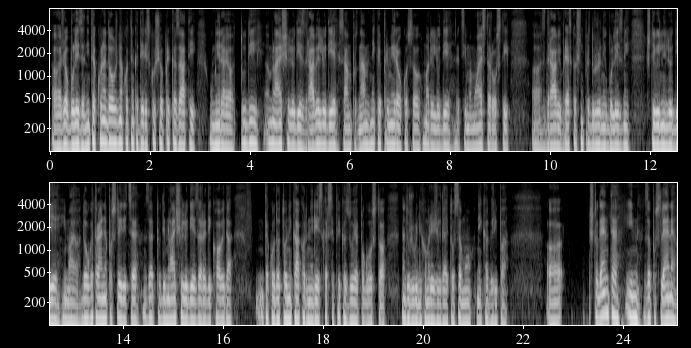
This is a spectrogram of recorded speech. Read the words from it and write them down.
Eh, žal bolezen ni tako nedolžna, kot nekateri skušajo prikazati. Umirajo tudi mlajši ljudje, zdravi ljudje. Sam poznam nekaj primerov, ko so umrli ljudje, recimo moje starosti, eh, zdravi, brez kakšnih pridruženih bolezni. Številni ljudje imajo dolgotrajne posledice, tudi mlajši ljudje zaradi COVID-a. Tako da to nikakor ni res, kar se prikazuje pogosto na družbenih omrežjih, da je to samo neka gripa. Eh, študente in zaposlene,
